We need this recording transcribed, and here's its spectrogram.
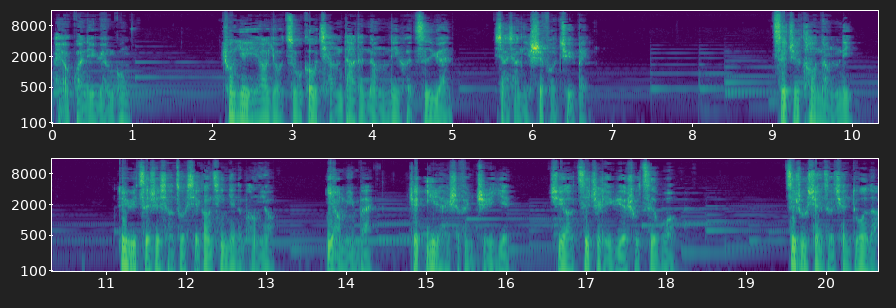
还要管理员工。创业也要有足够强大的能力和资源，想想你是否具备。辞职靠能力。对于辞职想做斜杠青年的朋友，你要明白，这依然是份职业，需要自制力约束自我。自主选择权多了，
